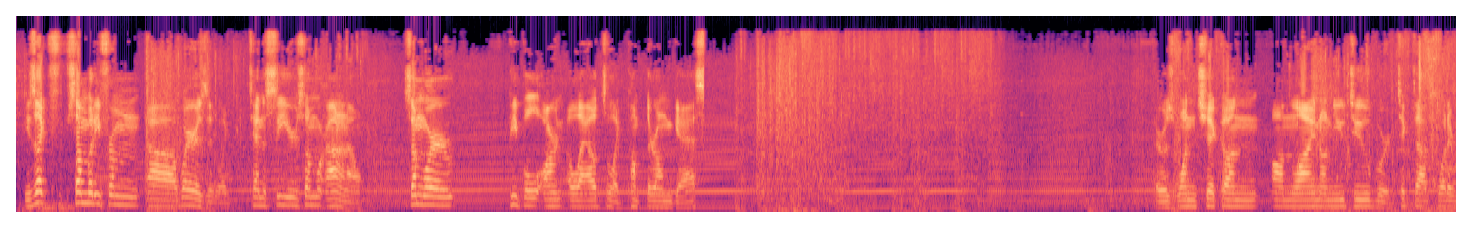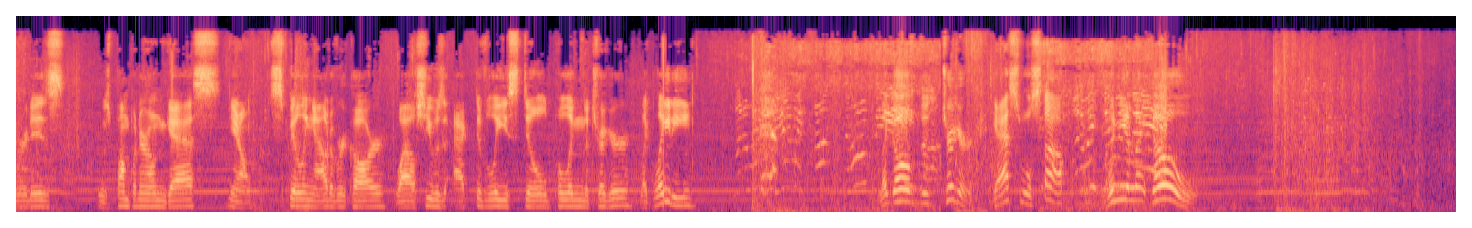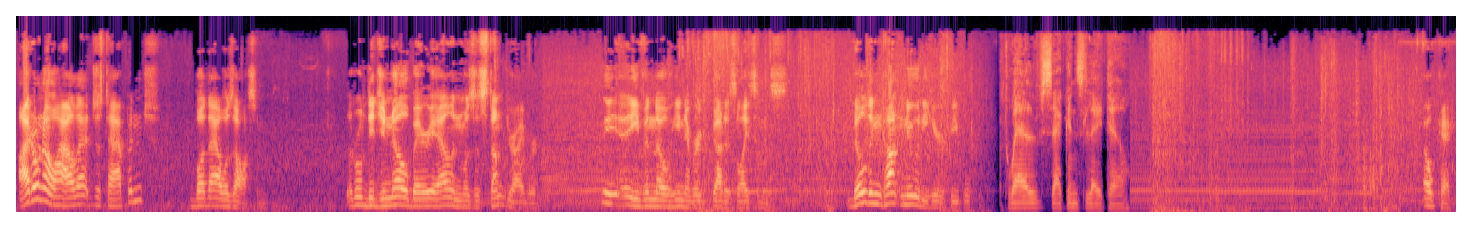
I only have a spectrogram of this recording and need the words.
He's like somebody from, uh, where is it? Like Tennessee or somewhere? I don't know. Somewhere people aren't allowed to, like, pump their own gas. There was one chick on online on YouTube or TikTok, whatever it is, was pumping her own gas, you know, spilling out of her car while she was actively still pulling the trigger. Like, lady, let go of the trigger. Gas will stop when you let go. I don't know how that just happened, but that was awesome. Little did you know Barry Allen was a stunt driver, even though he never got his license. Building continuity here, people. 12 seconds later. Okay.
